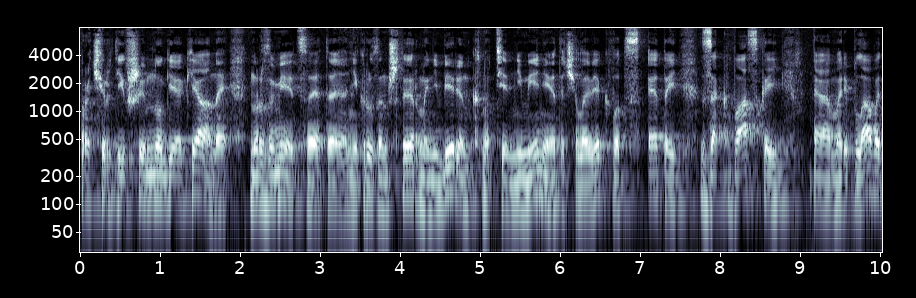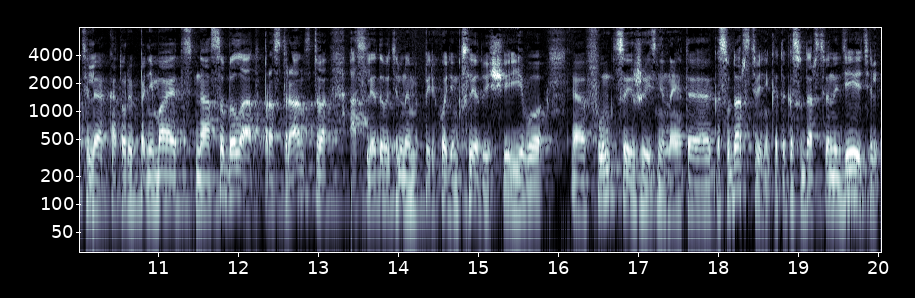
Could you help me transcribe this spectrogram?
прочертивший многие океаны. Но, разумеется, это не Крузенштерн и не Беринг, но тем не менее это человек вот с этой закваской мореплавателя, который понимает на особый лад пространство, а следовательно мы переходим к следующей его э, функции жизненной. Это государственник, это государственный деятель,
